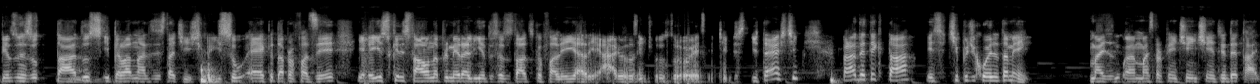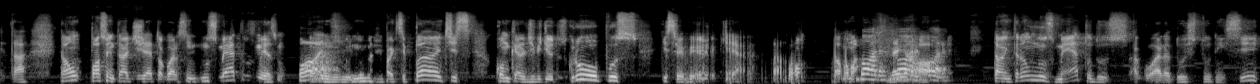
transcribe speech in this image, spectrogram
pelos resultados e pela análise estatística. Isso é que dá para fazer, e é isso que eles falam na primeira linha dos resultados que eu falei, aliás, a gente usou esse tipo de teste para detectar esse tipo de coisa também mas mais para frente a gente entra em detalhe, tá? Então, posso entrar direto agora assim nos métodos mesmo. Pode. Como número de participantes, como que era dividido os grupos, que cerveja que era, tá bom? Então, vamos lá. Bora, Legal. bora, Ó, bora. Então, entrando nos métodos agora do estudo em si,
